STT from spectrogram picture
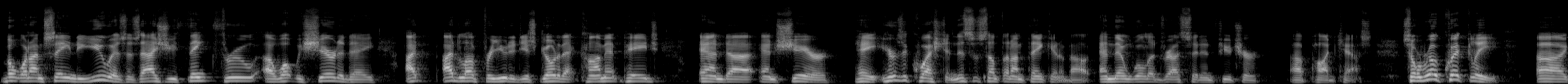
but what i'm saying to you is, is as you think through uh, what we share today I'd, I'd love for you to just go to that comment page and, uh, and share hey, here's a question. This is something I'm thinking about. And then we'll address it in future uh, podcasts. So, real quickly, uh,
